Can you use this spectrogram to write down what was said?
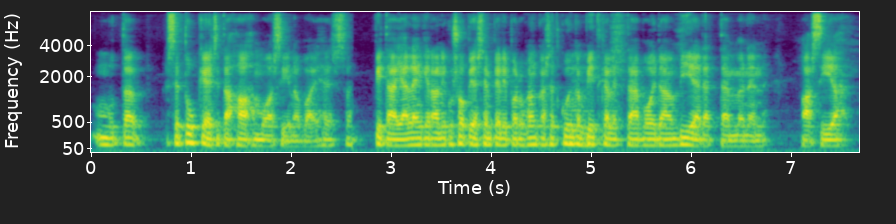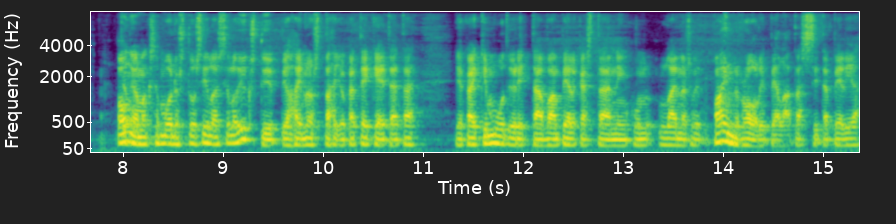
mutta se tukee sitä hahmoa siinä vaiheessa. Pitää jälleen kerran niin sopia sen peliporukan kanssa, että kuinka mm. pitkälle tämä voidaan viedä tämmöinen asia. Ongelmaksi muodostuu silloin, siellä on yksi tyyppi ainoastaan, joka tekee tätä, ja kaikki muut yrittää vaan pelkästään niin kuin vain rooli pelata sitä peliä,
